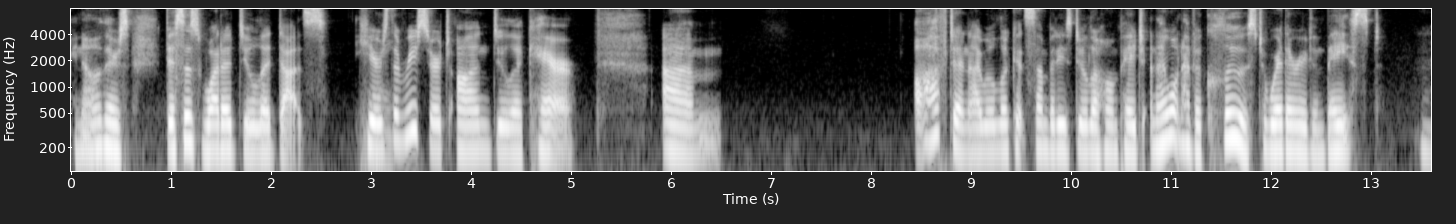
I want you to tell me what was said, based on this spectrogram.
you know mm-hmm. there's this is what a doula does here's right. the research on doula care. Um, often I will look at somebody's doula homepage and I won't have a clue as to where they're even based. Hmm.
